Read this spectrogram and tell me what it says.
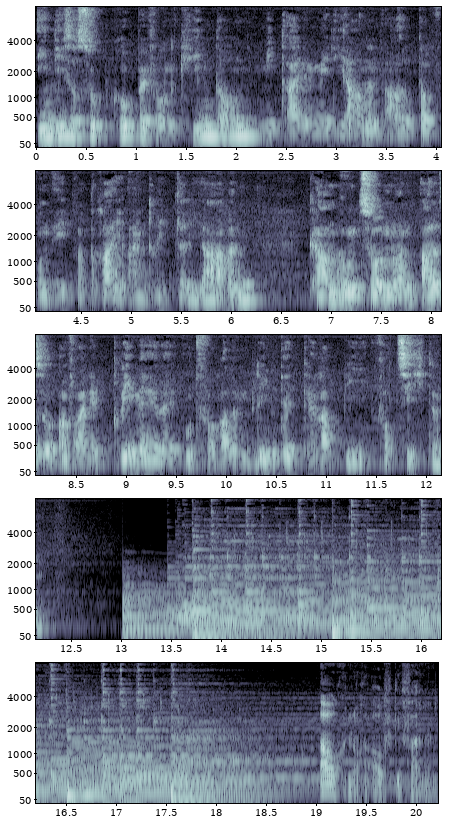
in dieser Subgruppe von Kindern mit einem medianen Alter von etwa drei ein Drittel Jahren kann und soll man also auf eine primäre und vor allem blinde Therapie verzichten. Auch noch aufgefallen.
